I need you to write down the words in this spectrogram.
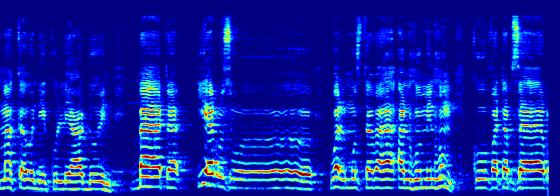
ما كون كل عدو بات يرسو والمصطفى عنه منهم كوفة أبصار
